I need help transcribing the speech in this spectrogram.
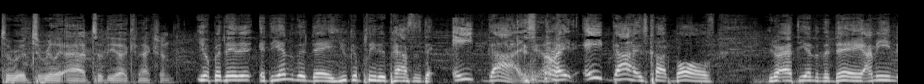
to to really add to the uh, connection. You know, but they, at the end of the day, you completed passes to eight guys, yeah. right? Eight guys caught balls. You know, at the end of the day, I mean,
